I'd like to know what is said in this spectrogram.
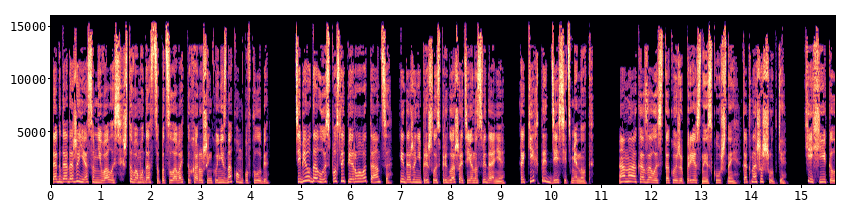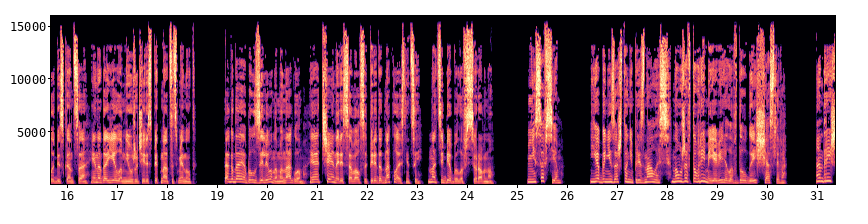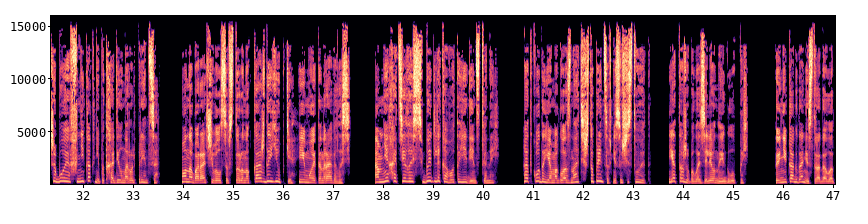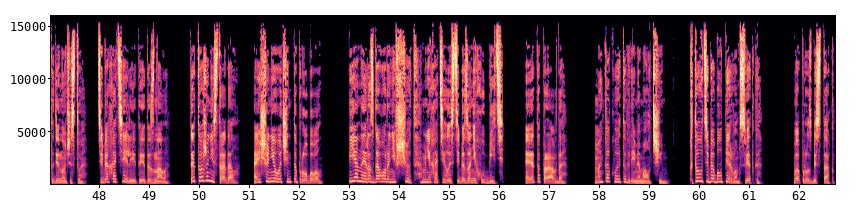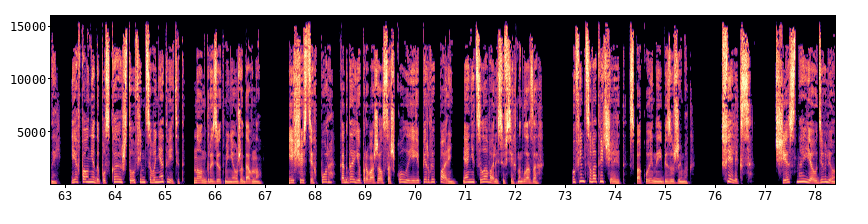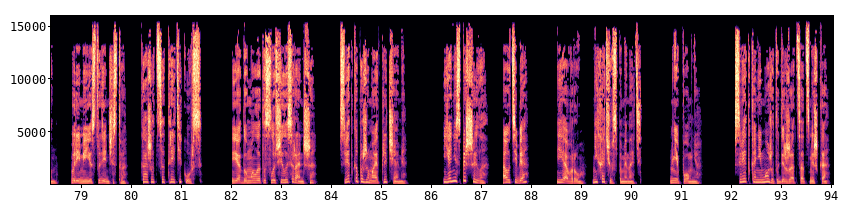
Тогда даже я сомневалась, что вам удастся поцеловать ту хорошенькую незнакомку в клубе. Тебе удалось после первого танца, и даже не пришлось приглашать ее на свидание. Каких-то десять минут. Она оказалась такой же пресной и скучной, как наши шутки. Хихикала без конца и надоела мне уже через 15 минут. Тогда я был зеленым и наглым и отчаянно рисовался перед одноклассницей, но тебе было все равно. Не совсем. Я бы ни за что не призналась, но уже в то время я верила в долго и счастливо. Андрей Шибуев никак не подходил на роль принца. Он оборачивался в сторону каждой юбки, и ему это нравилось. А мне хотелось быть для кого-то единственной. Откуда я могла знать, что принцев не существует? Я тоже была зеленой и глупой. Ты никогда не страдала от одиночества. Тебя хотели, и ты это знала. Ты тоже не страдал, а еще не очень-то пробовал. Пьяные разговоры не в счет, мне хотелось тебя за них убить. Это правда. Мы какое-то время молчим. Кто у тебя был первым, Светка? Вопрос бестактный. Я вполне допускаю, что Уфимцева не ответит, но он грызет меня уже давно. Еще с тех пор, когда ее провожал со школы ее первый парень, и они целовались у всех на глазах. Уфимцева отвечает, спокойно и без ужимок. «Феликс». Честно, я удивлен. Время ее студенчества. Кажется, третий курс. Я думал, это случилось раньше. Светка пожимает плечами. Я не спешила. А у тебя? Я вру. Не хочу вспоминать. Не помню. Светка не может удержаться от смешка.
